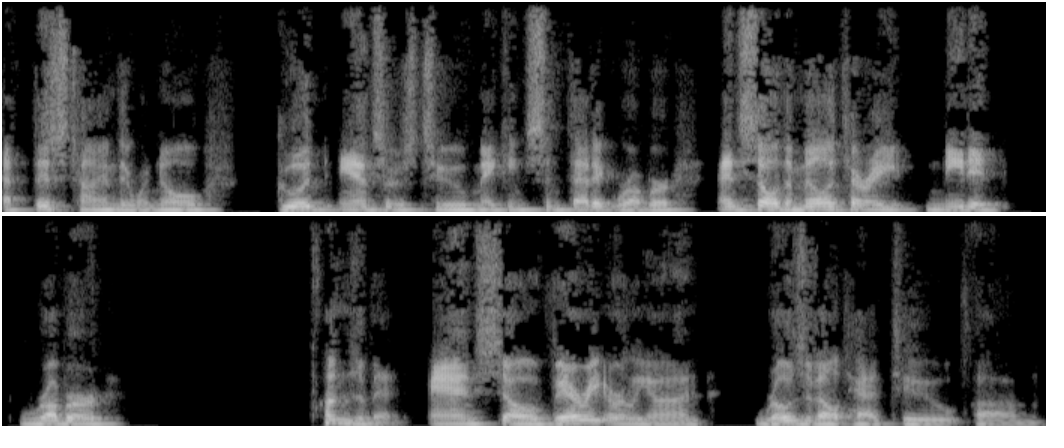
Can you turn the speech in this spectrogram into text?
at this time. There were no good answers to making synthetic rubber. And so the military needed rubber, tons of it. And so very early on, Roosevelt had to um,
